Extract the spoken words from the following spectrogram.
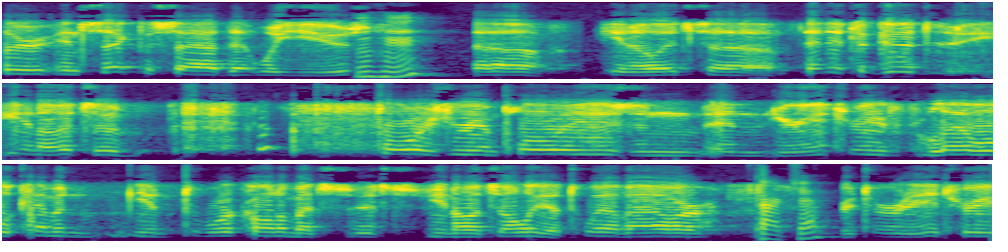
other insecticide that we use. Mm-hmm. Uh, you know, it's uh, and it's a good. You know, it's a far as your employees and and your entry level coming you know, to work on them. It's it's you know it's only a 12 hour gotcha. return entry.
